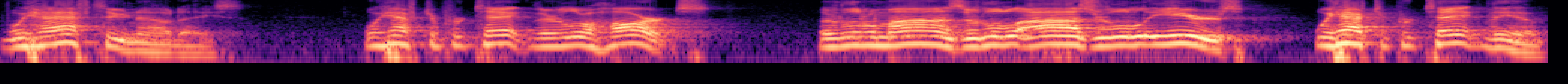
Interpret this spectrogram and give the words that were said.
we have to nowadays. We have to protect their little hearts, their little minds, their little eyes, their little ears. We have to protect them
